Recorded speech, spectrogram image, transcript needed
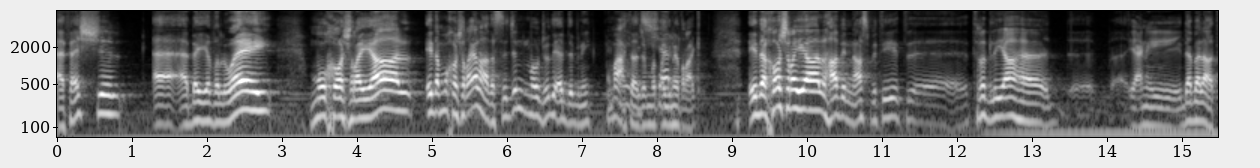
أفشل أبيض الوي. مو خوش ريال. إذا مو خوش ريال هذا السجن موجود يأدبني. ما أحتاج. مطقني طراق. إذا خوش ريال هذه الناس بتي ترد لي إياها يعني دبلات.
